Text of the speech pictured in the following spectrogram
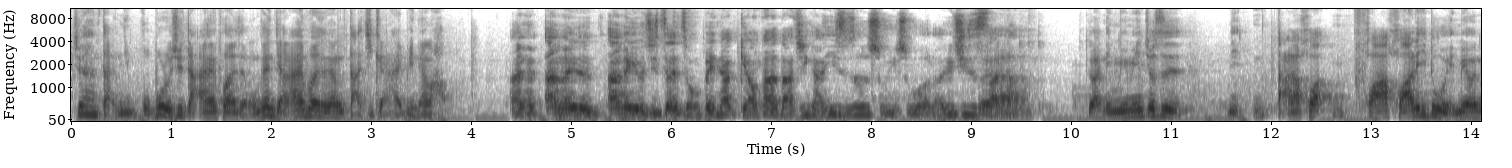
就像打你，我不如去打暗黑破坏神。我跟你讲，暗黑破坏神那种打击感还比那样好。暗暗黑的暗黑游戏再怎么被人家屌，它的打击感一直都是数一数二的，尤其是三啊。对啊，你明明就是你你打的华华华丽度也没有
